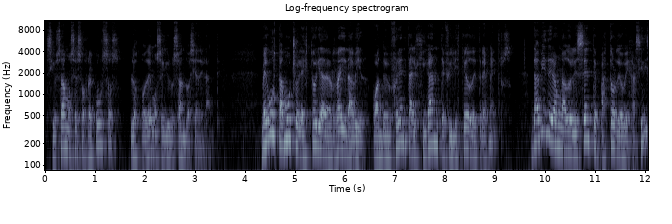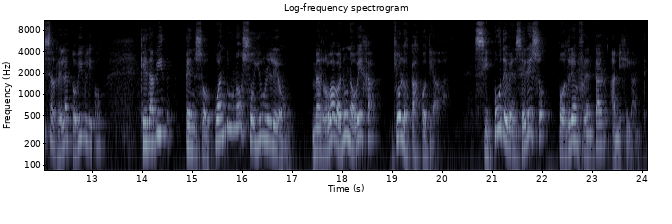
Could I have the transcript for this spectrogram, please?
si usamos esos recursos, los podemos seguir usando hacia adelante. Me gusta mucho la historia del rey David, cuando enfrenta al gigante filisteo de tres metros. David era un adolescente pastor de ovejas y dice el relato bíblico que David pensó, cuando un oso y un león me robaban una oveja, yo los cascoteaba. Si pude vencer eso, podré enfrentar a mi gigante.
